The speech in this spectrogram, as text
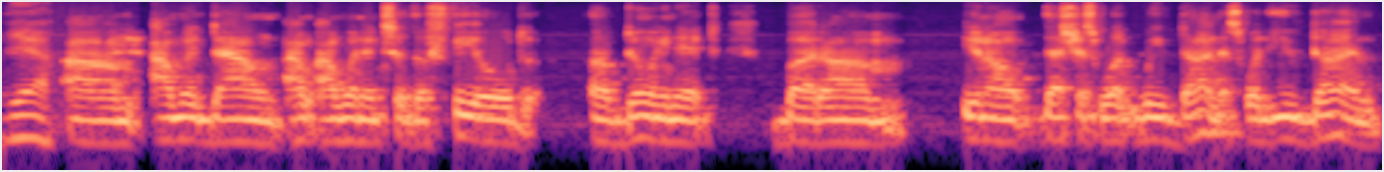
Yeah. Um, I went down. I, I, went into the field of doing it, but um, you know that's just what we've done. That's what you've done.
